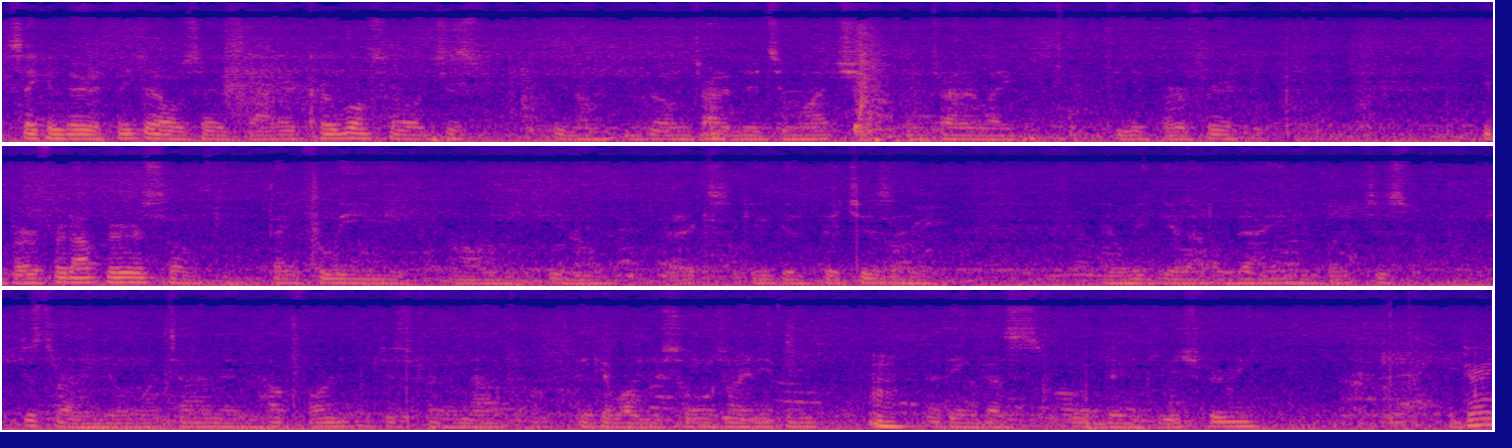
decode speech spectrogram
secondary pitch. I would say slider curveball. So just, you know, don't try to do too much. Don't try to like be a perfect, be perfect out there. So thankfully, um, you know, execute good pitches and and we get out of that inning. But just just try to enjoy my time and have fun. Just try to not think about results or anything. I think that's been huge for me. During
